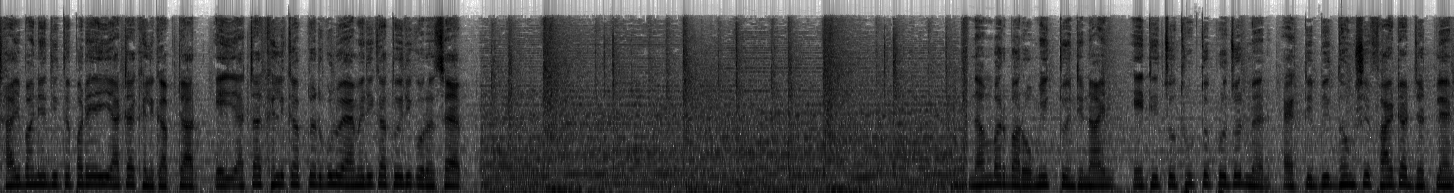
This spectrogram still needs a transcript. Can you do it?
ছাই বানিয়ে দিতে পারে এই অ্যাটাক হেলিকপ্টার। এই অ্যাটাক হেলিকপ্টারগুলো আমেরিকা তৈরি করেছে। নাম্বার বারো মিগ টোয়েন্টি নাইন, এটি চতুর্থ প্রজন্মের একটি বিধ্বংসী ফাইটার জেট প্লেন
